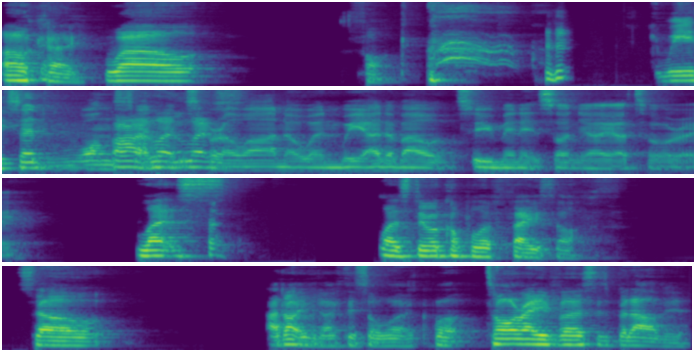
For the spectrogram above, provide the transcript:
That. okay, well, fuck. We said one All right, let- sentence for let's- Elano and we had about two minutes on Yaya Toure. let's let's do a couple of face-offs. So I don't even know if this will work, but Toure versus Benarbia.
